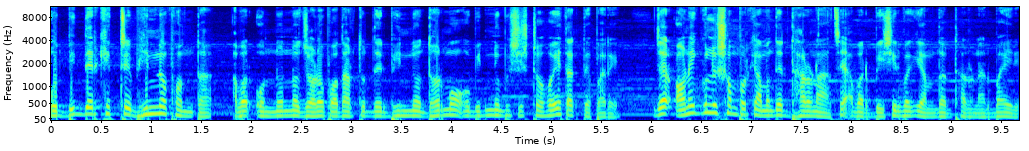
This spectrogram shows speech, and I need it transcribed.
উদ্ভিদদের ক্ষেত্রে ভিন্ন পন্থা, আবার অন্যান্য জড় পদার্থদের ভিন্ন ধর্ম ও ভিন্ন বিশিষ্ট হয়ে থাকতে পারে, যার অনেকগুলো সম্পর্কে আমাদের ধারণা আছে, আবার বেশিরভাগই আমাদের ধারণার বাইরে।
